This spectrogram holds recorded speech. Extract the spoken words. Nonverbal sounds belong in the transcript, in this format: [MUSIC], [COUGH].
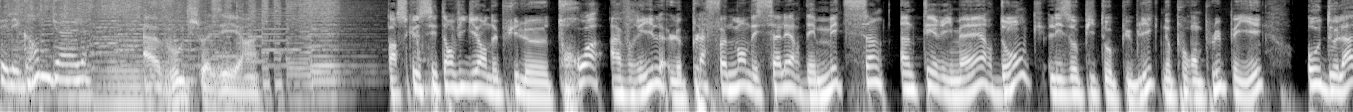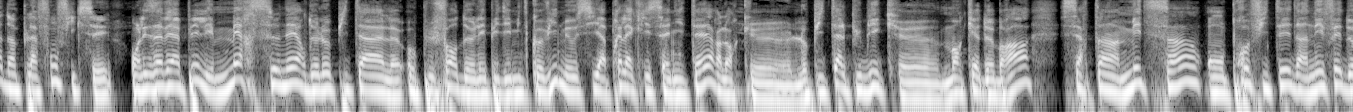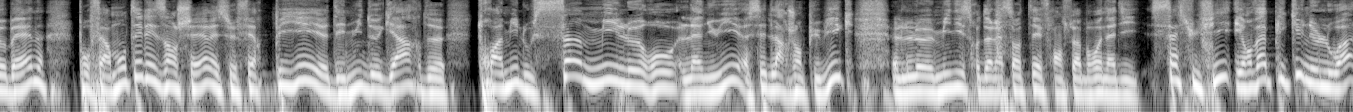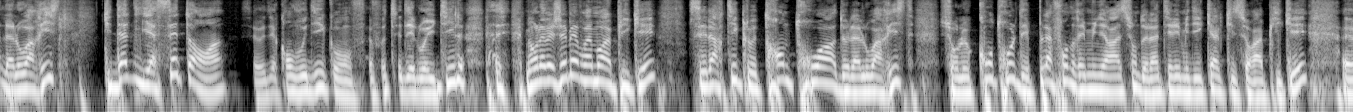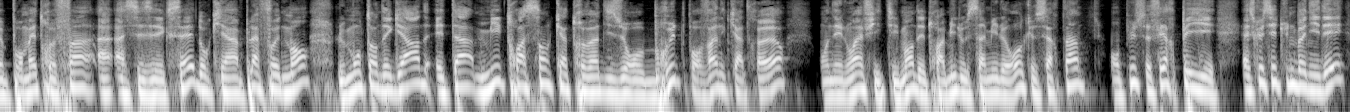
C'est les grandes gueules. À vous de choisir. Parce que c'est en vigueur depuis le 3 avril, le plafonnement des salaires des médecins intérimaires. Donc, les hôpitaux publics ne pourront plus payer au-delà d'un plafond fixé. On les avait appelés les mercenaires de l'hôpital au plus fort de l'épidémie de Covid, mais aussi après la crise sanitaire, alors que l'hôpital public euh, manquait de bras. Certains médecins ont profité d'un effet d'aubaine pour faire monter les enchères et se faire payer des nuits de garde 3 000 ou 5 000 euros la nuit. C'est de l'argent public. Le ministre de la Santé, François Braun, a dit ça suffit et on va appliquer une loi, la loi RIST, qui date d'il y a 7 ans. Hein. Ça veut dire qu'on vous dit qu'on fait des lois utiles, [LAUGHS] mais on l'avait jamais vraiment appliqué. C'est l'article 33 de la loi RIST sur le contrôle des plafonds de rémunération de l'intérim médical qui sera appliqué euh, pour mettre fin à, ces excès. Donc il y a un plafonnement. Le montant des gardes est à 1390 euros brut pour 24 heures on est loin effectivement des 3000 ou 5000 euros que certains ont pu se faire payer. Est-ce que c'est une bonne idée?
